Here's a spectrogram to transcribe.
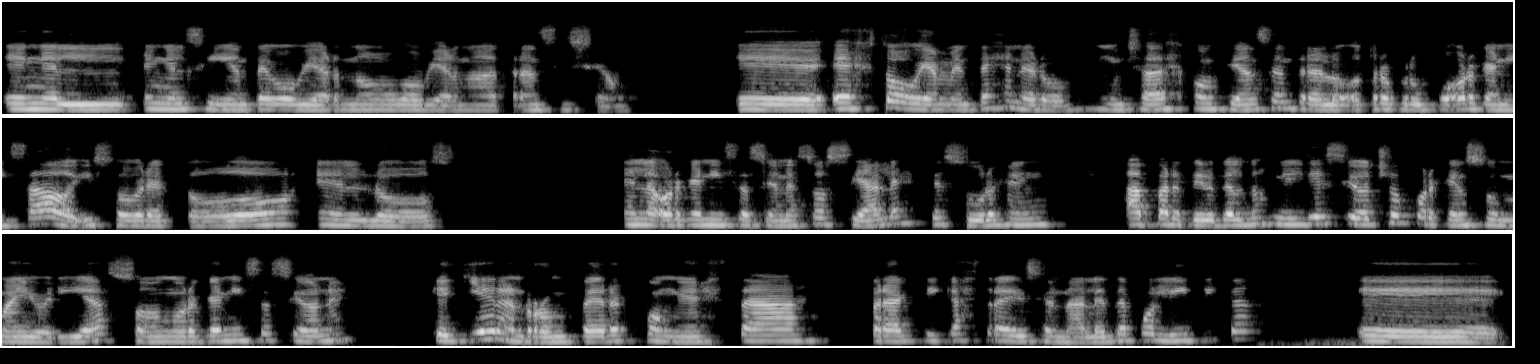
en el, en el siguiente gobierno, gobierno de transición. Eh, esto obviamente generó mucha desconfianza entre los otros grupos organizados y sobre todo en, los, en las organizaciones sociales que surgen a partir del 2018 porque en su mayoría son organizaciones que quieren romper con estas prácticas tradicionales de política eh,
